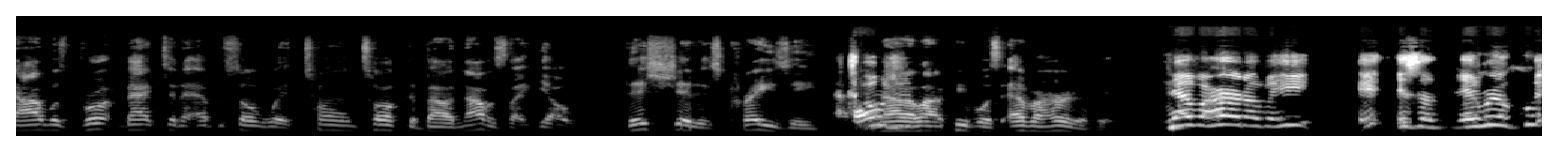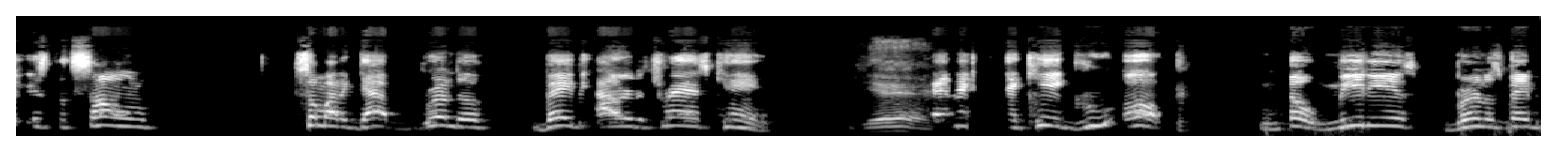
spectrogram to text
I was brought back to the episode where Tone talked about, and I was like, "Yo, this shit is crazy." Not you. a lot of people has ever heard of it. Never heard of it. He it, it's a and real quick. It's the song somebody got Brenda baby out of the trash can. Yeah. And that, that kid grew up. No, Median's, Brenda's baby.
